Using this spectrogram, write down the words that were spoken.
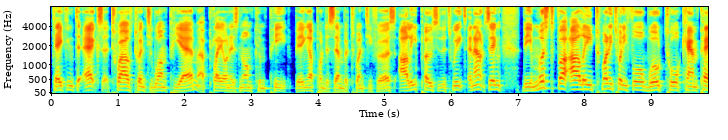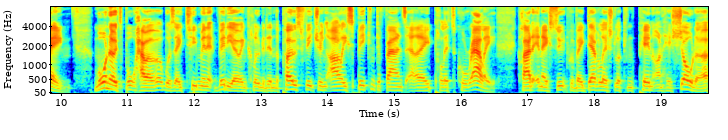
Taking to X at 12.21 pm, a play on his non compete being up on December 21st, Ali posted a tweet announcing the Mustafa Ali 2024 World Tour campaign. More notable, however, was a two minute video included in the post featuring Ali speaking to fans at a political rally. Clad in a suit with a devilish looking pin on his shoulder,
